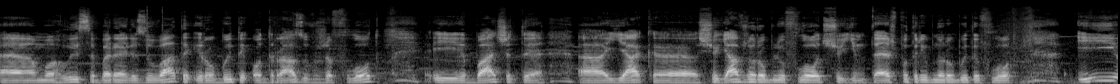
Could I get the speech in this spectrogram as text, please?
е, могли себе реалізувати і робити одразу вже флот, і бачити, як що я вже роблю флот, що їм теж потрібно робити флот. І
